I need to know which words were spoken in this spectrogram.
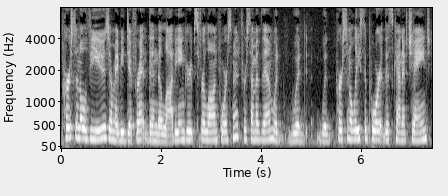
personal views are maybe different than the lobbying groups for law enforcement. For some of them, would would would personally support this kind of change,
